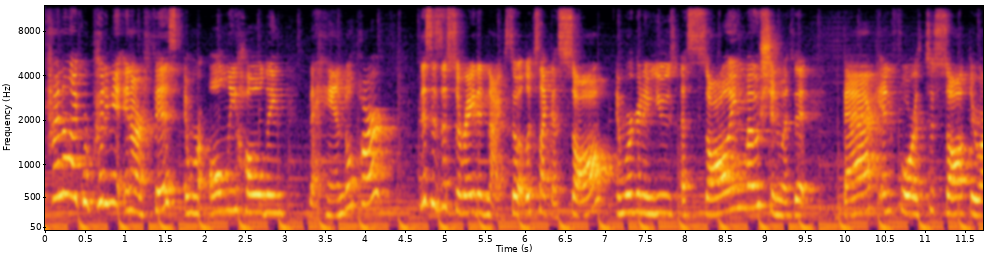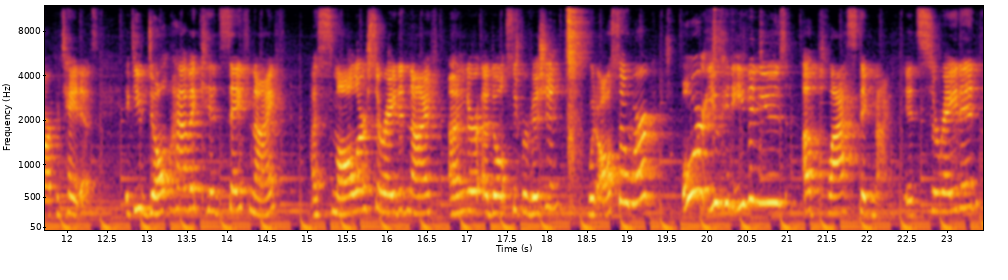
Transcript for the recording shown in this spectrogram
kind of like we're putting it in our fist and we're only holding the handle part. This is a serrated knife, so it looks like a saw, and we're gonna use a sawing motion with it back and forth to saw through our potatoes. If you don't have a kid-safe knife, a smaller serrated knife under adult supervision would also work, or you could even use a plastic knife. It's serrated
